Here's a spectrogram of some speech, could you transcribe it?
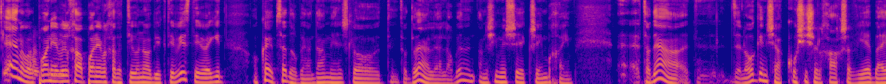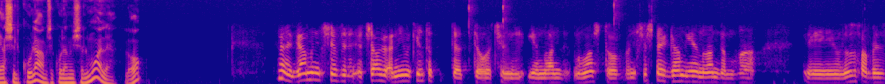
כן, אבל פה אני אביא לך, פה אני אביא לך את הטיעון האובייקטיביסטי ואגיד, אוקיי, בסדר, בן אדם יש לו, אתה יודע, להרבה אנשים יש אה, קשיים בחיים. אה, אתה יודע, זה לא הוגן שהקושי שלך עכשיו יהיה בעיה של כולם, שכולם ישלמו עליה, לא? גם אני חושב, אפשר, אני מכיר את התיאוריות של איין רנד ממש טוב, ואני חושב שגם איין רנד אמרה, אני לא זוכר באיזה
